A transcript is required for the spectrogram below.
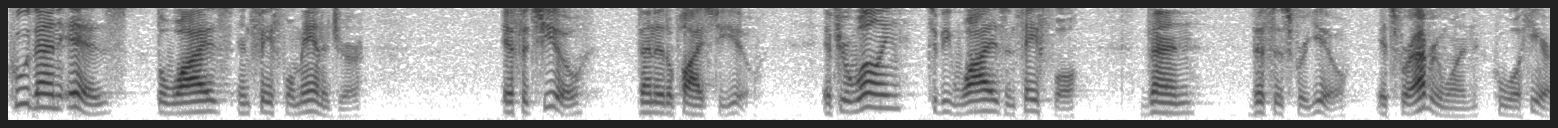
Who then is the wise and faithful manager? If it's you, then it applies to you. If you're willing to be wise and faithful, then this is for you. It's for everyone who will hear.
